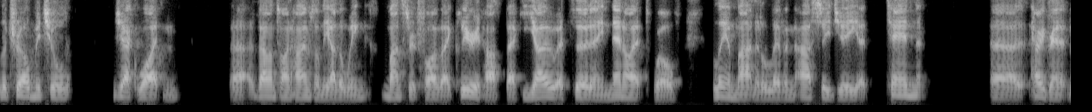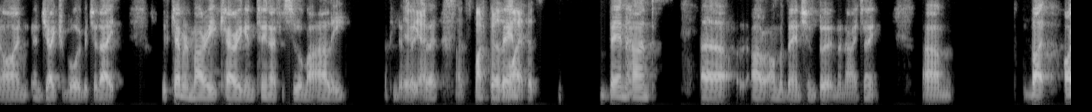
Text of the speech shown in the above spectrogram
Latrell Mitchell, Jack Wighton, uh, Valentine Holmes on the other wing, Munster at five eight, Cleary at halfback, Yeo at 13, Nanai at 12, Liam Martin at 11, RCG at 10, uh, Harry Grant at 9, and Jake Trbojevic at 8. With Cameron Murray, Carrigan, Tino Fasua, Ma'ali, I think that's There how you go. say it, That's much better than my efforts. Ben Hunt uh, are on the bench and Burton at 18. Um, but I,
